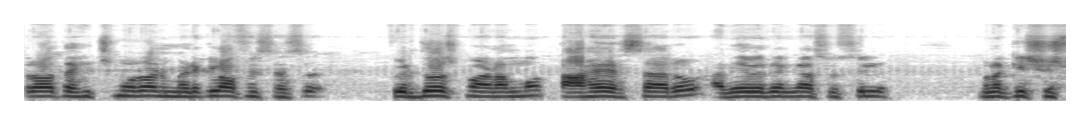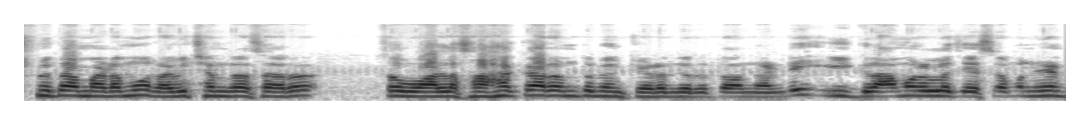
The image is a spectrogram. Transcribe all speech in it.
తర్వాత హెచ్మూరు and medical officers Firdous madam Taher sir అదేవిధంగా సుశీల్ మనకి Sushmita madam Ravichandra sir so వాళ్ళ సహకారంతో మేము చేయడం జరుగుతుందండి. ఈ గ్రామాలలో చేసాము నేను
